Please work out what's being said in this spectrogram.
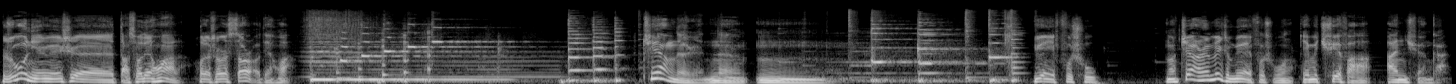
如果你认为是打错电话了，或者说是骚扰电话，这样的人呢，嗯，愿意付出。那这样人为什么愿意付出呢？因为缺乏安全感。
